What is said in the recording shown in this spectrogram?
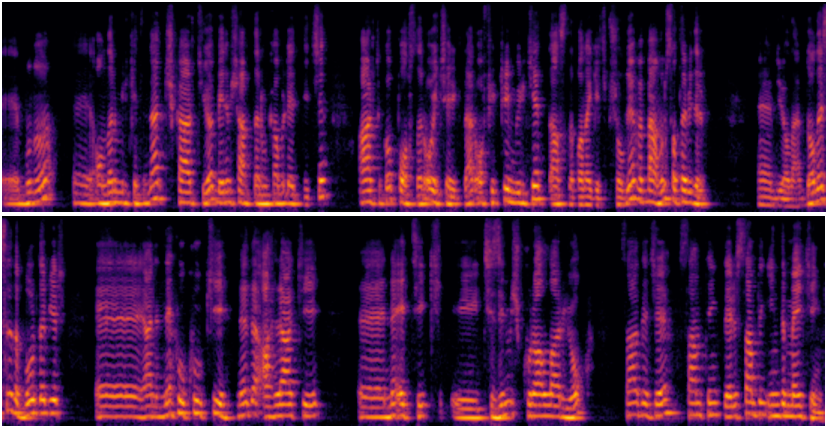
e, bunu e, onların mülkiyetinden çıkartıyor. Benim şartlarımı kabul ettiği için artık o postlar, o içerikler, o fikri mülkiyet de aslında bana geçmiş oluyor ve ben bunu satabilirim e, diyorlar. Dolayısıyla da burada bir e, yani ne hukuki ne de ahlaki e, ne etik e, çizilmiş kurallar yok. Sadece something there is something in the making.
